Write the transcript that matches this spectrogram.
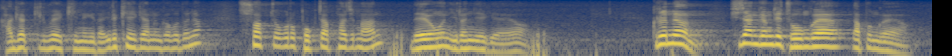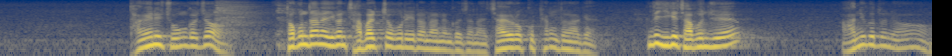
가격 기구의 기능이다. 이렇게 얘기하는 거거든요. 수학적으로 복잡하지만 내용은 이런 얘기예요. 그러면 시장 경제 좋은 거야, 나쁜 거예요? 당연히 좋은 거죠. 더군다나 이건 자발적으로 일어나는 거잖아요. 자유롭고 평등하게. 근데 이게 자본주의예요? 아니거든요.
